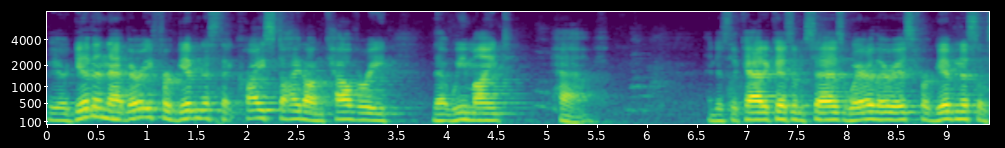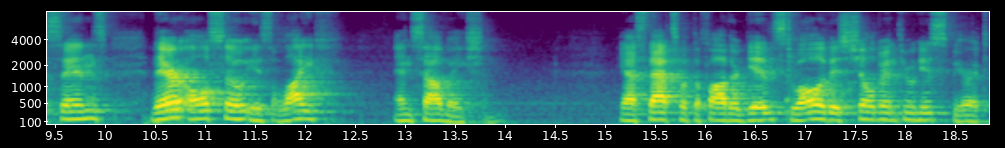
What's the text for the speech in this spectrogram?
We are given that very forgiveness that Christ died on Calvary that we might have. And as the Catechism says, where there is forgiveness of sins, there also is life and salvation. Yes, that's what the Father gives to all of his children through his Spirit.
